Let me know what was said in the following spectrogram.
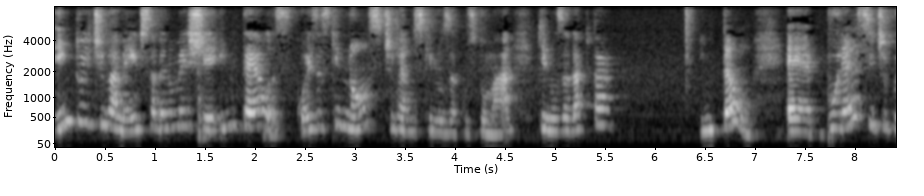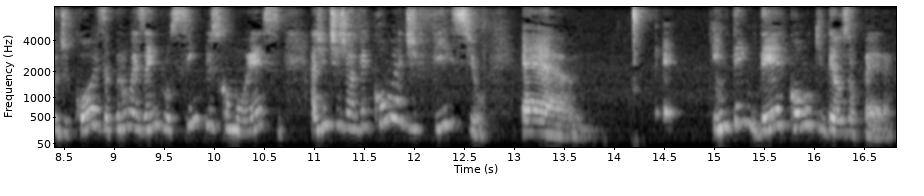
intuitivamente sabendo mexer em telas, coisas que nós tivemos que nos acostumar, que nos adaptar. Então, é, por esse tipo de coisa, por um exemplo simples como esse, a gente já vê como é difícil é, é entender como que Deus opera.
